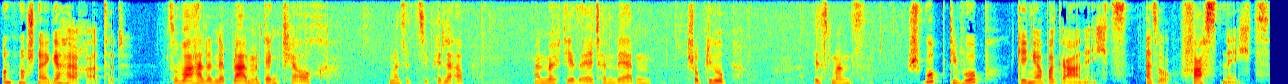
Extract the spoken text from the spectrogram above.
und noch schnell geheiratet so war halt dann der Plan. Man denkt ja auch, man setzt die Pille ab. Man möchte jetzt Eltern werden. Schwuppdiwupp ist man's. Schwuppdiwupp ging aber gar nichts. Also fast nichts.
